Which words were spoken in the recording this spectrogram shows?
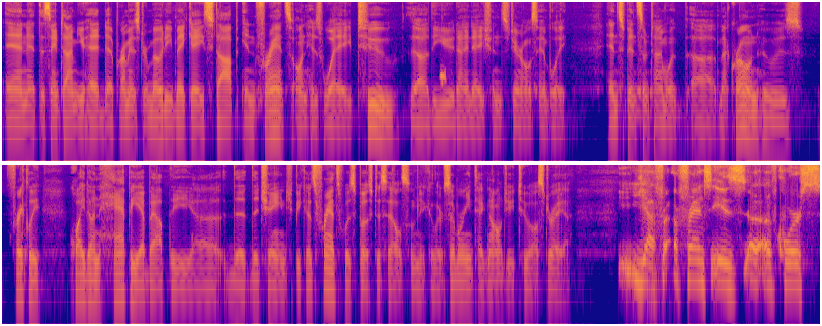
And at the same time, you had uh, Prime Minister Modi make a stop in France on his way to the United Nations General Assembly and spend some time with Macron, who is frankly quite unhappy about the, uh, the the change because France was supposed to sell some nuclear submarine technology to Australia. Yeah, fr- France is uh, of course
